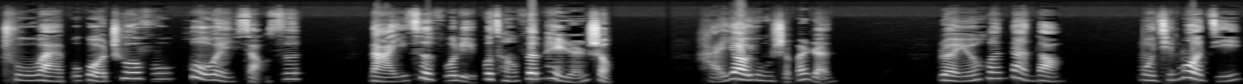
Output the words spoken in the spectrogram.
出外不过车夫、护卫、小厮，哪一次府里不曾分配人手？”还要用什么人？阮云欢淡道：“母亲莫急，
